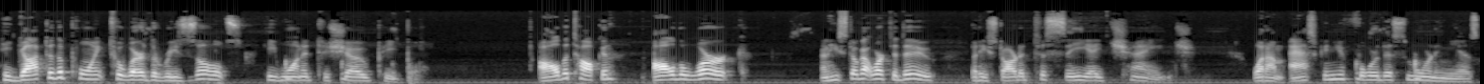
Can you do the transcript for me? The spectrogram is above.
He got to the point to where the results he wanted to show people. All the talking, all the work, and he's still got work to do, but he started to see a change. What I'm asking you for this morning is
